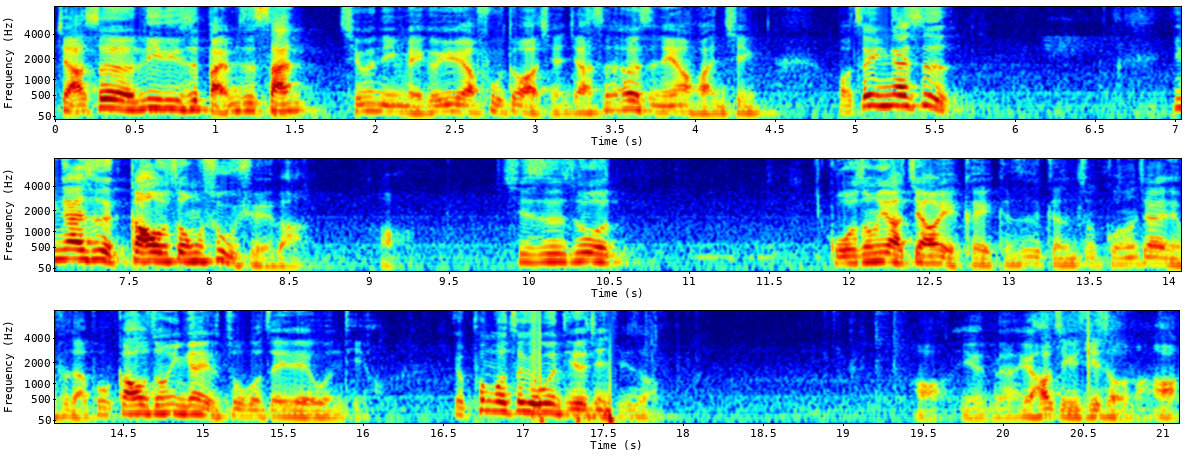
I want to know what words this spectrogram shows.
假设利率是百分之三，请问你每个月要付多少钱？假设二十年要还清，哦，这应该是应该是高中数学吧，哦，其实如果国中要教也可以，可是可能做国中教有点复杂，不过高中应该有做过这一类问题哦，有碰过这个问题的请举手。哦，有没有有好几个举手嘛？哦，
